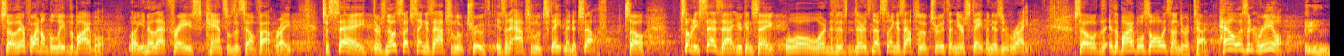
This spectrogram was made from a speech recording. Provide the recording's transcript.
So therefore, I don't believe the Bible. Well, you know that phrase cancels itself out, right? To say there's no such thing as absolute truth is an absolute statement itself. So if somebody says that, you can say, well, there's no thing as absolute truth, and your statement isn't right. So the, the Bible is always under attack. Hell isn't real.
